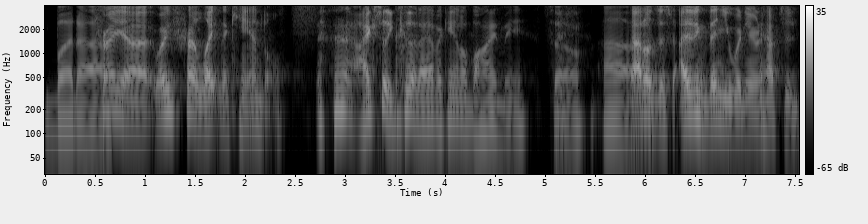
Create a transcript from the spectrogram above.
But uh, try uh why don't you try lighting a candle? I actually could. I have a candle behind me, so uh, That'll just I think then you wouldn't even have to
